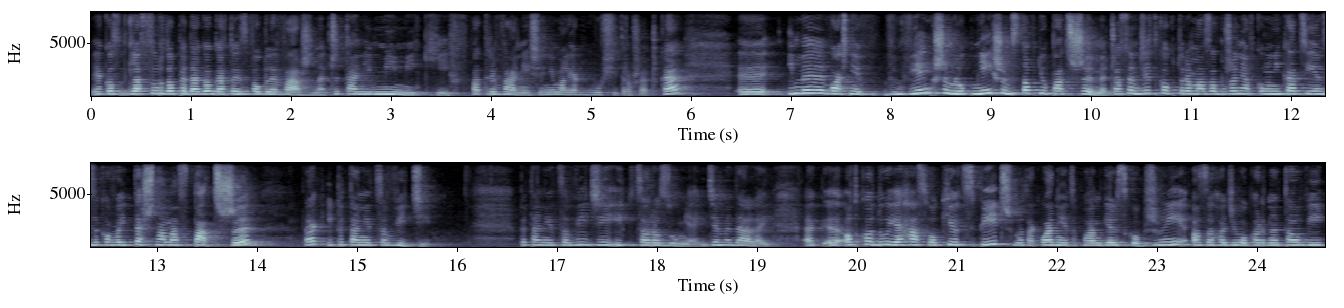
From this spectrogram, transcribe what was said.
Jako dla surdopedagoga to jest w ogóle ważne. Czytanie mimiki, wpatrywanie się niemal jak głusi troszeczkę. Yy, I my właśnie w większym lub mniejszym stopniu patrzymy. Czasem dziecko, które ma zaburzenia w komunikacji językowej też na nas patrzy tak? i pytanie, co widzi. Pytanie, co widzi i co rozumie. Idziemy dalej. E, e, Odkoduję hasło cute speech, bo tak ładnie to po angielsku brzmi. O co chodziło Kornetowi?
